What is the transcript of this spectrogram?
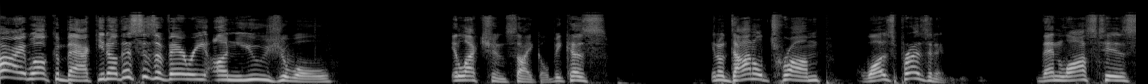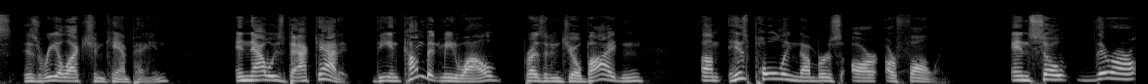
All right, welcome back. You know, this is a very unusual election cycle because, you know, Donald Trump was president, then lost his his reelection campaign, and now he's back at it. The incumbent, meanwhile, President Joe Biden, um, his polling numbers are are falling. And so there are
